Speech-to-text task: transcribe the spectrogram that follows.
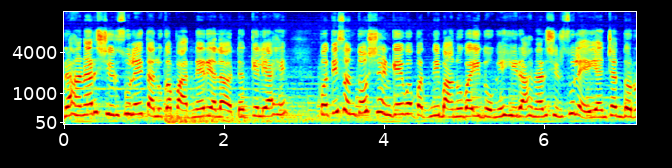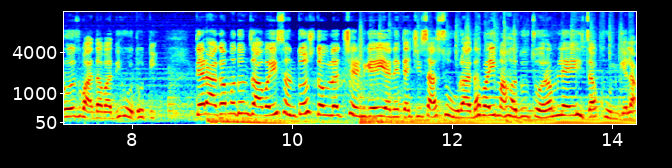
राहणार शिरसुले तालुका पारनेर याला अटक केली आहे. पती संतोष शेंडगे व पत्नी बानुबाई दोघेही राहणार शिरसुले यांच्यात दररोज वादावादी होत होती. त्या रागामधून जावई संतोष दौलत शेंडगे याने त्याची सासू राधाबाई महादू चोरमले हिचा खून केला.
